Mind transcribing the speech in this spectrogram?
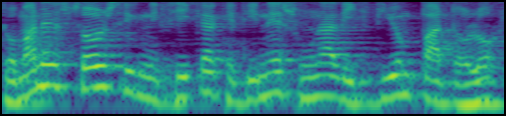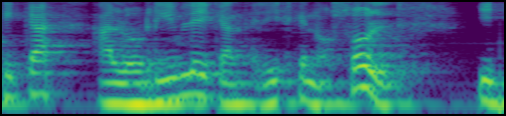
Tomar el sol significa que tienes una adicción patológica al horrible y cancerígeno sol. Y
